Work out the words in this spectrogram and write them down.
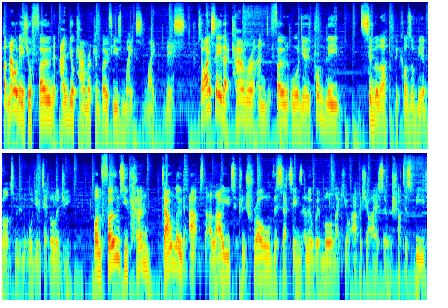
But nowadays your phone and your camera can both use mics like this. So I'd say that camera and phone audio is probably similar because of the advancement in audio technology. On phones, you can download apps that allow you to control the settings a little bit more like your aperture ISO and shutter speed.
